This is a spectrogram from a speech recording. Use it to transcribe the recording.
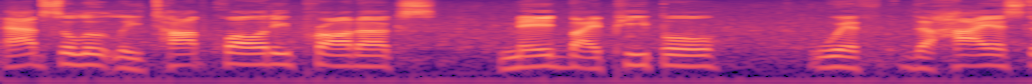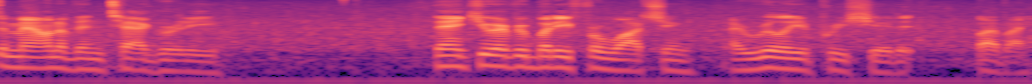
Absolutely top quality products made by people with the highest amount of integrity. Thank you everybody for watching. I really appreciate it. Bye bye.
